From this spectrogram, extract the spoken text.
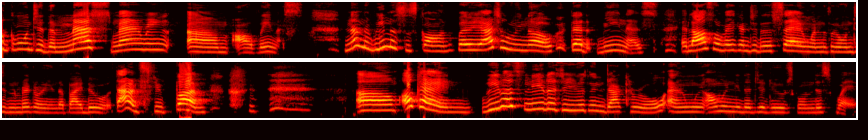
we're going to the mass marrying um of Venus. Now the Venus is gone, but I actually know that Venus it also make into the same when it's going to the Mercury in the Baidu. That's too fun. um, okay, Venus needed to use in that rule, and we only needed to do is going this way.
